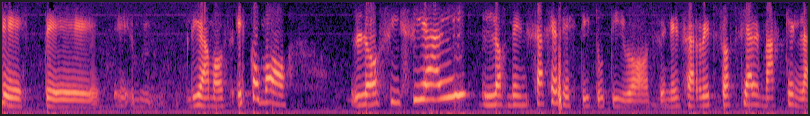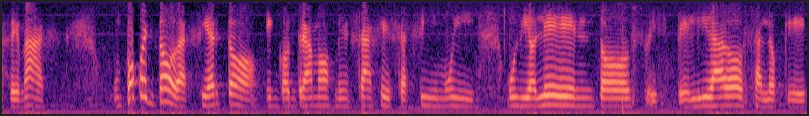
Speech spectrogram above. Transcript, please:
este, digamos, es como lo oficial, los mensajes destitutivos en esa red social más que en las demás un poco en todas, ¿cierto? Encontramos mensajes así muy muy violentos, este, ligados a lo que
